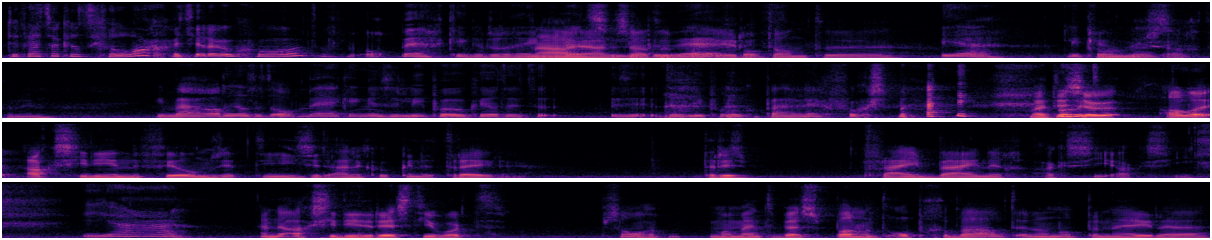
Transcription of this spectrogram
Er werd ook het gelach, had jij dat ook gehoord? Of opmerkingen doorheen? nou ja, mensen er zaten weg. Of, irritante ja, liepen mensen. achterin. Die maar hadden heel tijd opmerkingen en ze liepen ook heel tijd... ze- Er liepen er ook een paar weg volgens mij. Maar het is Goed. ook, alle actie die in de film zit, die zit eigenlijk ook in de trailer. Er is vrij weinig actie, actie. Ja, En de actie die er is, die wordt op sommige momenten best spannend opgebouwd en dan op een hele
